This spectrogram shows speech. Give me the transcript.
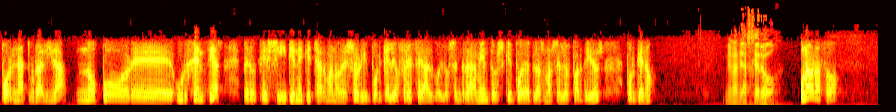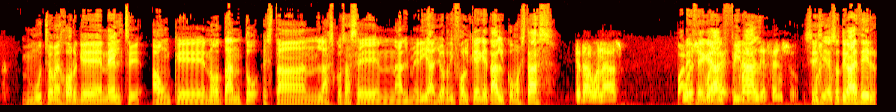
por naturalidad, no por eh, urgencias, pero que si tiene que echar mano de Sori porque le ofrece algo en los entrenamientos que puede plasmarse en los partidos, ¿por qué no? Gracias, Jero. Un abrazo. Mucho mejor que en Elche, aunque no tanto, están las cosas en Almería. Jordi Folqué, ¿qué tal? ¿Cómo estás? ¿Qué tal? Buenas. Parece Pues que fuera- al fuera final. del descenso. Sí, sí, eso te iba a decir.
